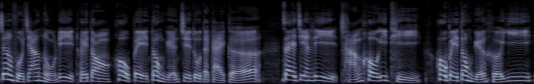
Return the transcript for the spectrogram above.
政府将努力推动后备动员制度的改革，在建立长后一体、后备动员合一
